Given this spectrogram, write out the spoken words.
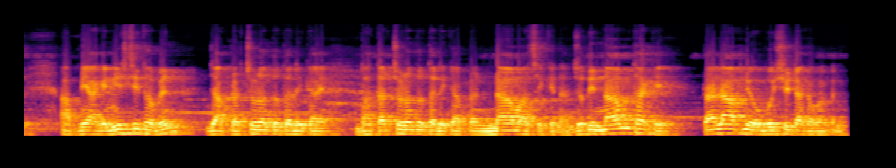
আপনি আগে নিশ্চিত হবেন যে আপনার চূড়ান্ত তালিকায় ভাতার চূড়ান্ত তালিকায় আপনার নাম আছে কিনা। যদি নাম থাকে, তাহলে আপনি অবশ্যই টাকা পাবেন।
